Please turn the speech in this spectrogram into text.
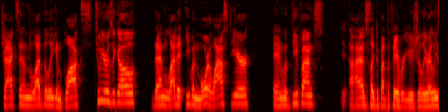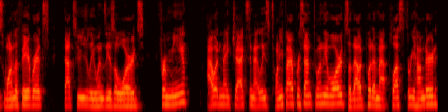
Jackson led the league in blocks two years ago, then led it even more last year. And with defense, I just like to bet the favorite usually, or at least one of the favorites. That's who usually wins these awards. For me, I would make Jackson at least 25% to win the award. So that would put him at plus 300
